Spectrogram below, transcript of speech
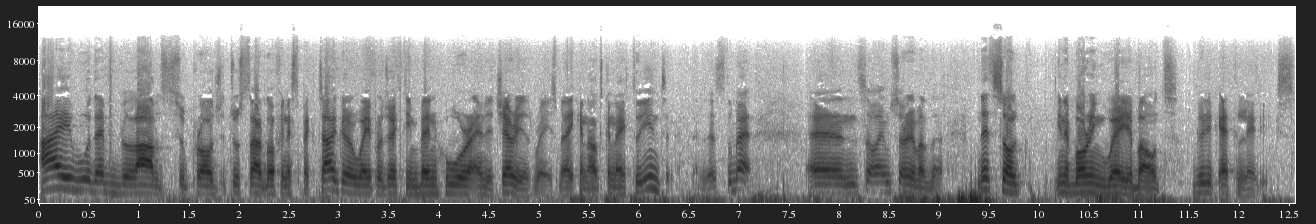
I would have loved to, to start off in a spectacular way, projecting Ben Hur and the chariot race, but I cannot connect to the internet, and that's too bad. And so I'm sorry about that. Let's talk in a boring way about Greek athletics.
